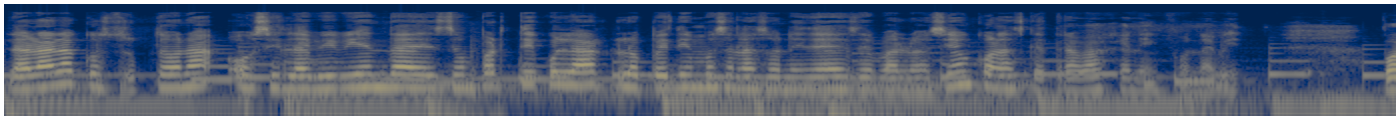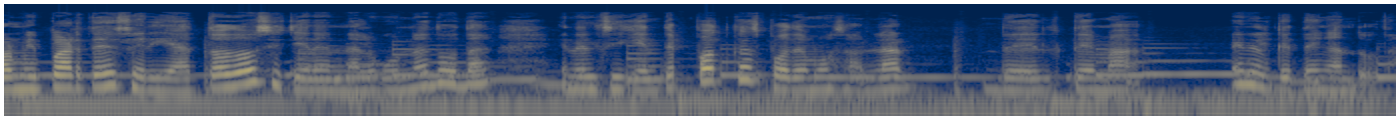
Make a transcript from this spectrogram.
La hará la constructora o si la vivienda es de un particular, lo pedimos en las unidades de evaluación con las que trabaja el Infonavit. Por mi parte sería todo. Si tienen alguna duda, en el siguiente podcast podemos hablar del tema en el que tengan duda.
